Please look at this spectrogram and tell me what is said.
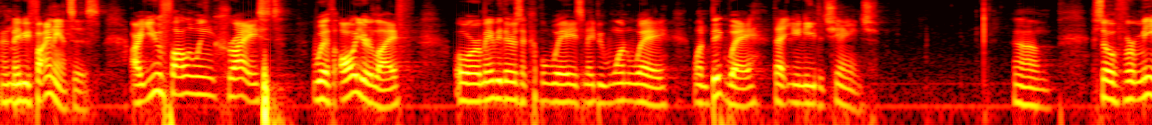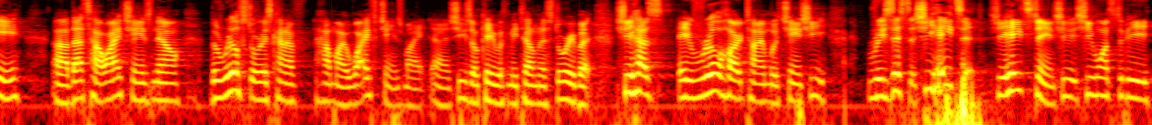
and maybe finances. Are you following Christ with all your life, or maybe there's a couple ways, maybe one way, one big way that you need to change? Um, so for me, uh, that's how I changed. Now, the real story is kind of how my wife changed. My, uh, she's okay with me telling this story, but she has a real hard time with change. She resists it. She hates it. She hates change. She, she wants to be,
